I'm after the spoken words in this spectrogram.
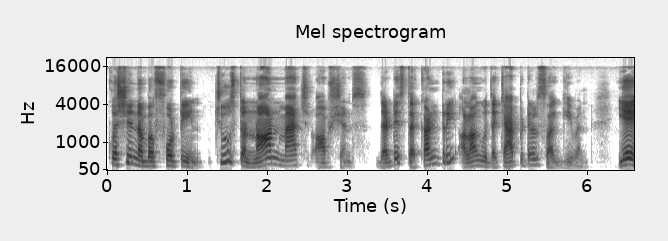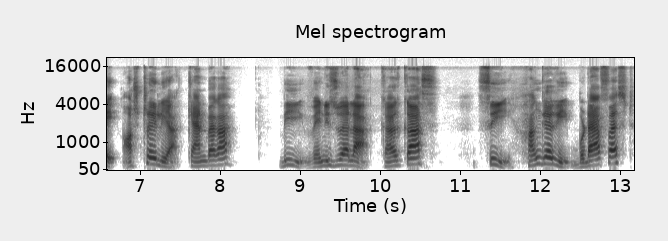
Question number 14. Choose the non-matched options. That is the country along with the capitals are given. A. Australia, Canberra. B. Venezuela, Caracas. C. Hungary, Budapest.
